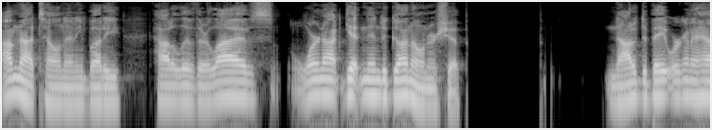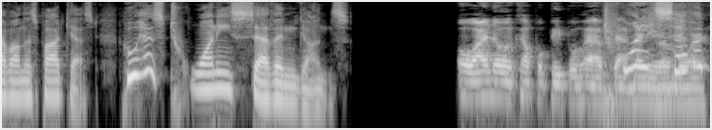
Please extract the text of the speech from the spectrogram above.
I'm not telling anybody how to live their lives. We're not getting into gun ownership. Not a debate we're going to have on this podcast. Who has 27 guns? Oh, I know a couple people who have that many or 27? more.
